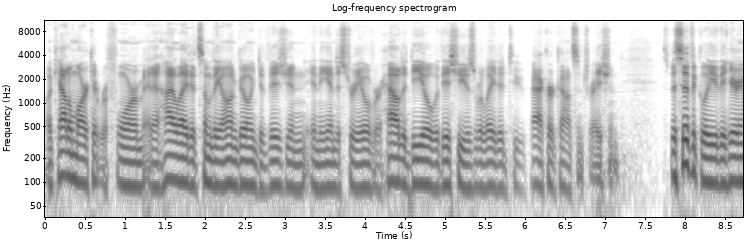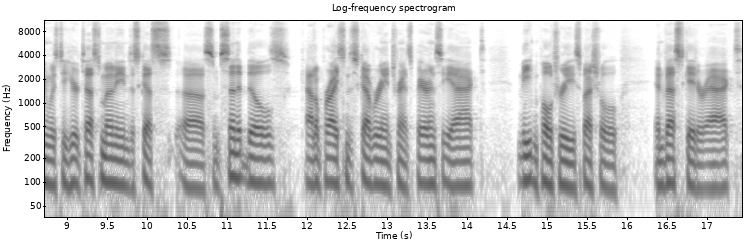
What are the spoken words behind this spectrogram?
on cattle market reform, and it highlighted some of the ongoing division in the industry over how to deal with issues related to packer concentration. Specifically, the hearing was to hear testimony and discuss uh, some Senate bills, Cattle Price and Discovery and Transparency Act, Meat and Poultry Special Investigator Act.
